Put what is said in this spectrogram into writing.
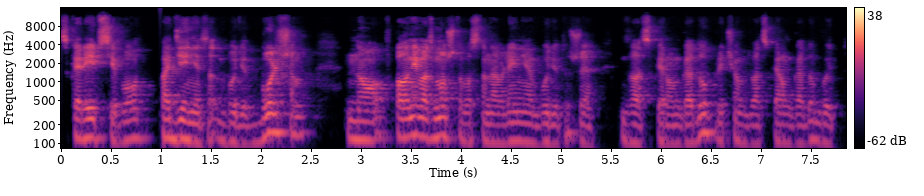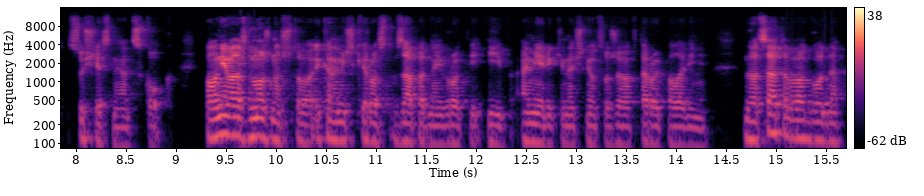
Скорее всего, падение будет большим, но вполне возможно, что восстановление будет уже в 2021 году, причем в 2021 году будет существенный отскок. Вполне возможно, что экономический рост в Западной Европе и в Америке начнется уже во второй половине 2020 года,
